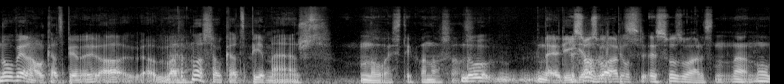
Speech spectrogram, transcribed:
Nu, vienalga, kāds piemērs. Varat nosaukt kādus piemērus? Nu, es tikko nosaucu. Nu, nē, es uzvārdus, es uzvārdus, nē, nu,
